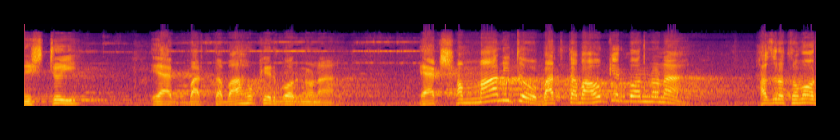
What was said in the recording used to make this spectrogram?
নিশ্চয়ই এক বার্তাবাহকের বর্ণনা, এক সম্মানিত বার্তাবাহকের বর্ণনা। হজরত ওমর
